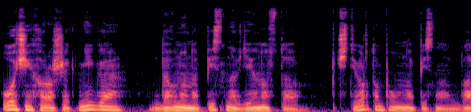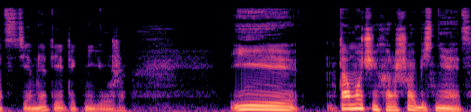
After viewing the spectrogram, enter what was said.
Очень хорошая книга, давно написана, в 94-м, по-моему, написано, 27 лет ей этой книги уже. И там очень хорошо объясняется.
